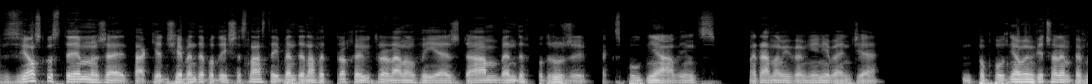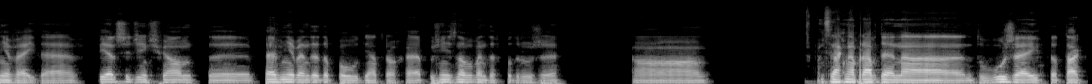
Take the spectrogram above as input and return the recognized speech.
W związku z tym, że tak, ja dzisiaj będę po tej 16, będę nawet trochę jutro rano wyjeżdżam, będę w podróży tak z pół dnia, więc rano mi pewnie nie będzie. Popołudniowym wieczorem pewnie wejdę. W pierwszy dzień świąt y, pewnie będę do południa trochę, później znowu będę w podróży. Więc tak naprawdę na dłużej to tak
